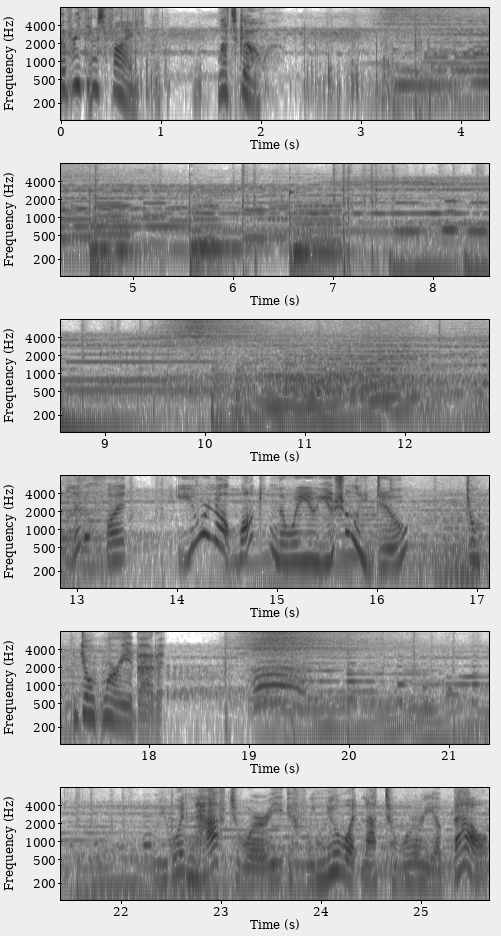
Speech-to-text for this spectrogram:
Everything's fine. Let's go. Littlefoot, you are not walking the way you usually do. Don't don't worry about it. We wouldn't have to worry if we knew what not to worry about.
